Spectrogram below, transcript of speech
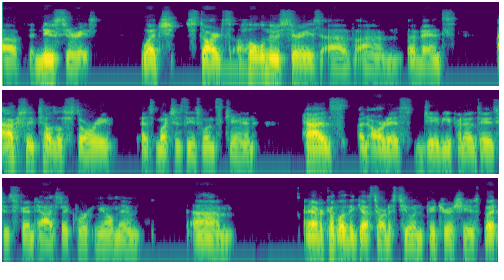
of the new series, which starts a whole new series of um, events. Actually, tells a story as much as these ones can. Has an artist, JB Panotes, who's fantastic working on them. Um, and I have a couple of the guest artists too in future issues. But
